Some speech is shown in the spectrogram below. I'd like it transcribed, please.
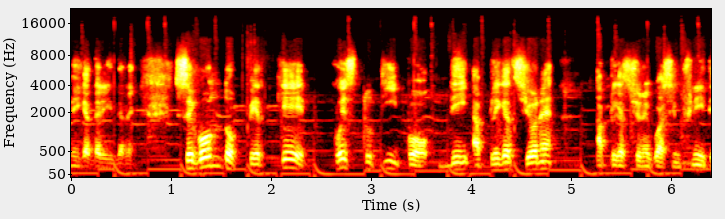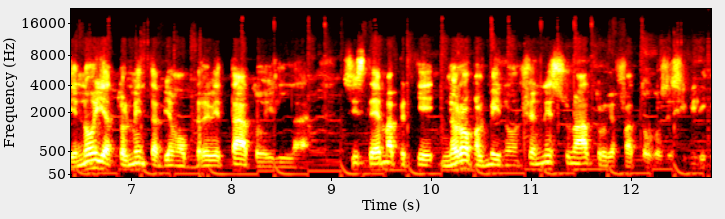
mica da ridere. Secondo, perché questo tipo di applicazione, applicazioni quasi infinite. Noi attualmente abbiamo brevettato il, sistema perché in Europa almeno non c'è nessun altro che ha fatto cose simili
